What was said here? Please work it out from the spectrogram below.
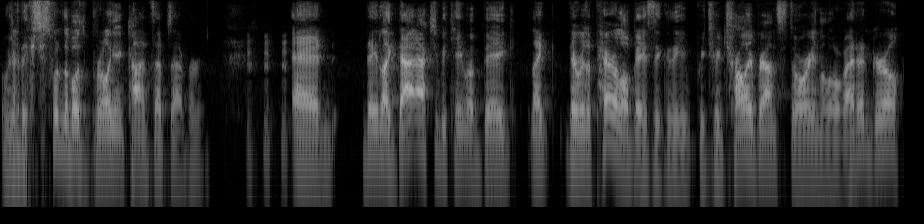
which I think is just one of the most brilliant concepts ever. and they like that actually became a big like there was a parallel basically between Charlie Brown's story and the little redhead girl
